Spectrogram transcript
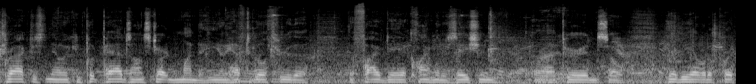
practice. Now we can put pads on starting Monday. You know, you have to go through the, the five day acclimatization uh, period, and so he'll be able to put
